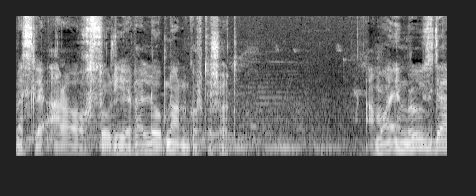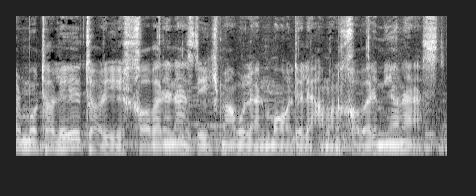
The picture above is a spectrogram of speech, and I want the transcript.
مثل عراق، سوریه و لبنان گفته شد. اما امروز در مطالعه تاریخ خاور نزدیک معمولا معادل همان خاور میانه است.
